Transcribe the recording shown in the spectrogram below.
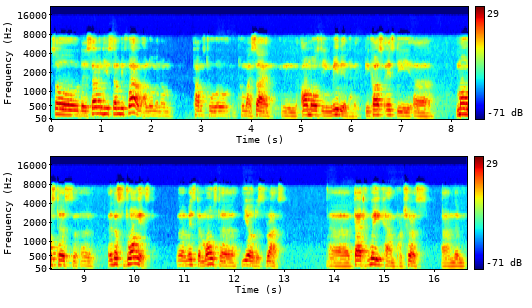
So the 7075 aluminum comes to to my side mm, almost immediately because it's the uh, most uh, uh, the strongest uh, with the most uh, yield stress that we can purchase and um,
